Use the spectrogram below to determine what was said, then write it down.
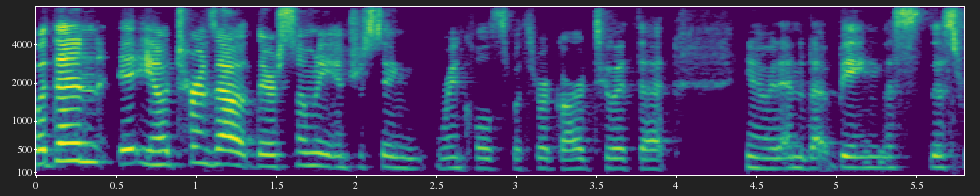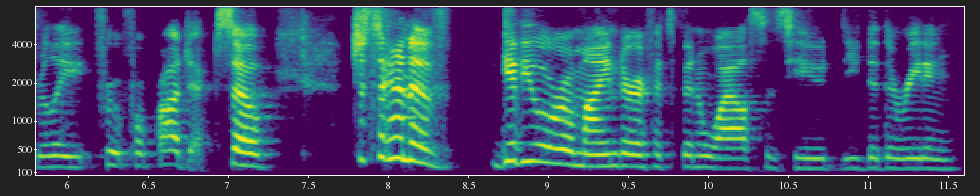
But then, it, you know, it turns out there's so many interesting wrinkles with regard to it that, you know, it ended up being this, this really fruitful project. So just to kind of give you a reminder, if it's been a while since you, you did the reading,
